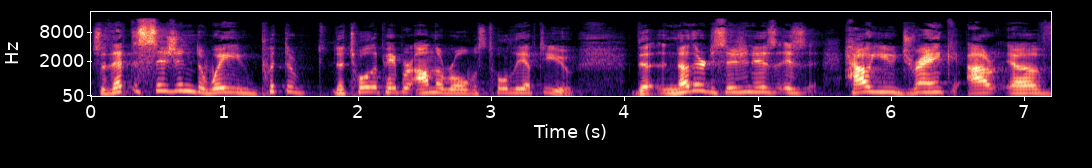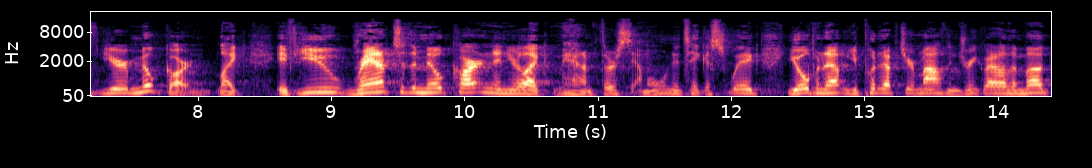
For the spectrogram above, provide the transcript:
So that decision, the way you put the, the toilet paper on the roll, was totally up to you. The, another decision is, is how you drank out of your milk carton. Like if you ran up to the milk carton and you're like, man, I'm thirsty, I'm only going to take a swig. You open it up and you put it up to your mouth and drink right out of the mug.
